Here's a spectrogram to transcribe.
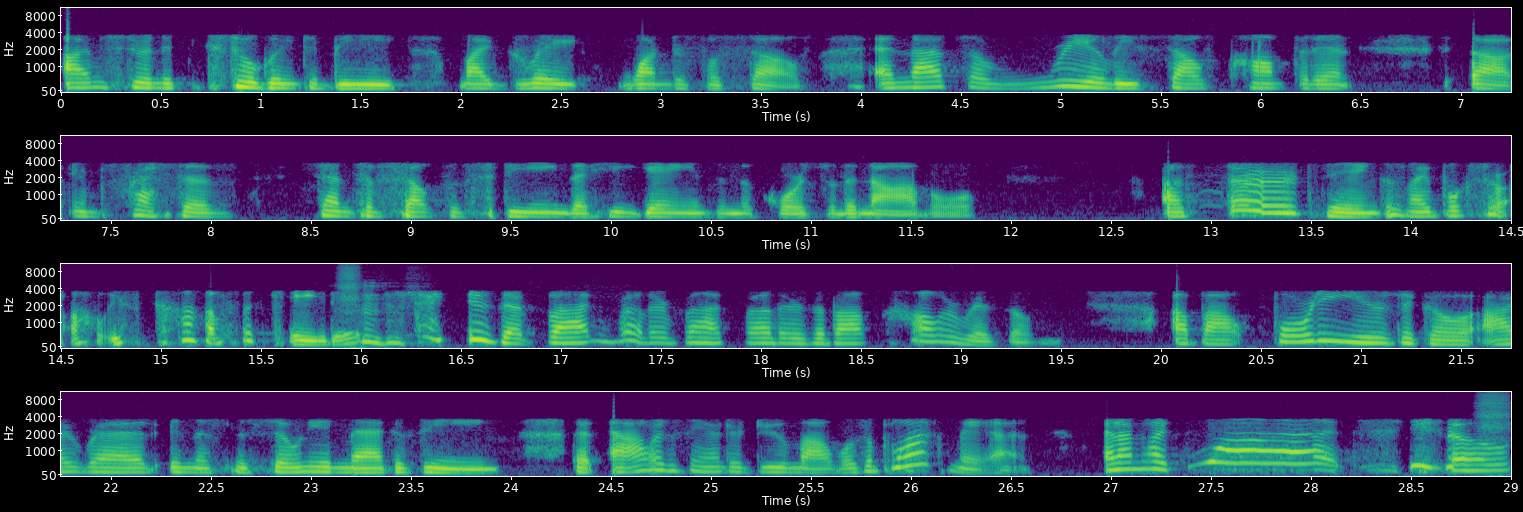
I'm still, still going to be my great, wonderful self. And that's a really self-confident, uh, impressive sense of self-esteem that he gains in the course of the novel. A third thing, because my books are always complicated, is that Black Brother, Black Brother is about colorism. About 40 years ago, I read in the Smithsonian magazine that Alexander Dumas was a black man. And I'm like, what? You know,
